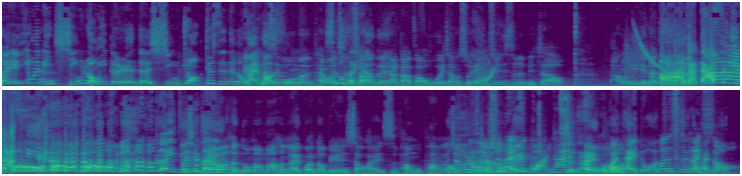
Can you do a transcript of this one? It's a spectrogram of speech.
可以，因为你形容一个人的形状，就是那个外貌。可是我们台湾其实常常跟人家打招呼会讲说，哎，你最近是不是比较胖了一点？那当然可能打死你，打死你，不可以。而且台湾很多妈妈很爱管到别人小孩是胖不胖，就认为说，哎，吃太多，管太多，或者吃太少。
